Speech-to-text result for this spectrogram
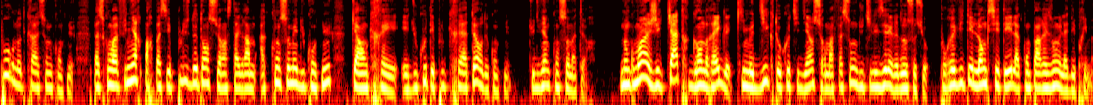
pour notre création de contenu. Parce qu'on va finir par passer plus de temps sur Instagram à consommer du contenu qu'à en créer. Et du coup t'es plus créateur de contenu. Tu deviens consommateur. Donc moi, j'ai quatre grandes règles qui me dictent au quotidien sur ma façon d'utiliser les réseaux sociaux pour éviter l'anxiété, la comparaison et la déprime.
